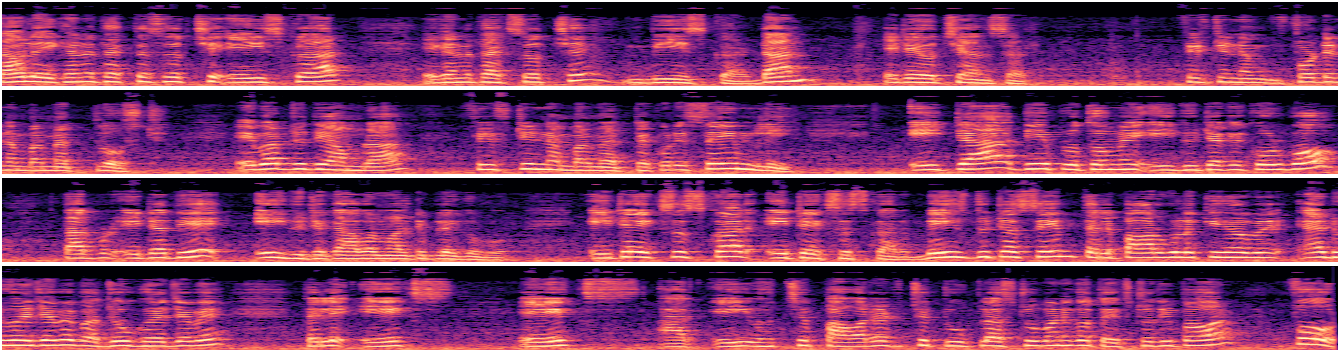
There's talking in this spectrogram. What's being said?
তাহলে এখানে থাকতেছে হচ্ছে এ স্কোয়ার এখানে থাকছে হচ্ছে বি স্কোয়ার ডান এটাই হচ্ছে answer fifteen number fourteen number math closed এবার যদি আমরা ফিফটিন নাম্বার ম্যাথটা করি সেমলি এইটা দিয়ে প্রথমে এই দুইটাকে করব, তারপর এটা দিয়ে এই দুইটাকে আবার মাল্টিপ্লাই করব। এইটা এক্স স্কোয়ার এইটা এক্স স্কোয়ার বেস দুইটা সেম তাহলে পাওয়ারগুলো কী হবে? অ্যাড হয়ে যাবে বা যোগ হয়ে যাবে। তাহলে এক্স এক্স আর এই হচ্ছে পাওয়ারের হচ্ছে টু প্লাস টু মানে কত? X to the power four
